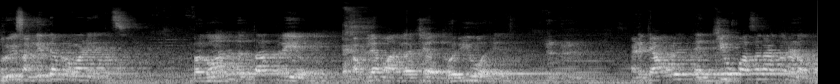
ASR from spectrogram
पूर्वी सांगितल्याप्रमाणेच भगवान दत्तात्रेय आपल्या मार्गाचे अध्वर्यू आहेत. आणि त्यामुळे त्यांची उपासना करणं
